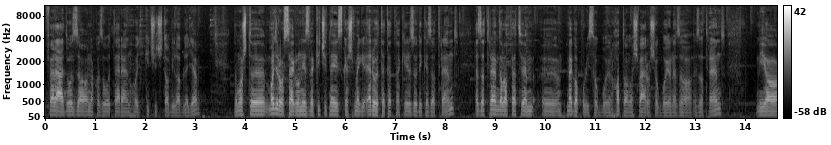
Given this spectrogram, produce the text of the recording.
feláldozza annak az oltárán, hogy kicsit stabilabb legyen. Na most Magyarországról nézve kicsit nehézkes, meg erőltetetnek érződik ez a trend. Ez a trend alapvetően megapoliszokból jön, hatalmas városokból jön ez a, ez a trend. Mi a,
